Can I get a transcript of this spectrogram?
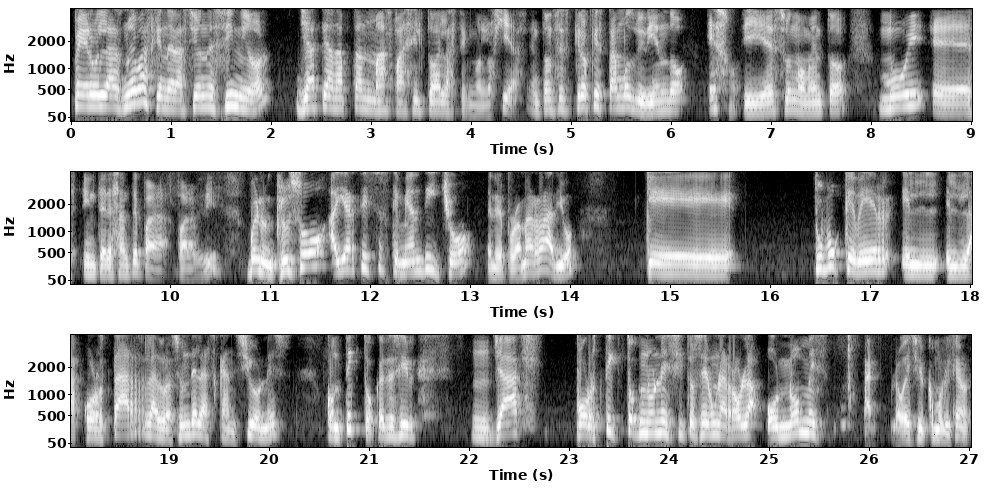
Pero las nuevas generaciones senior ya te adaptan más fácil todas las tecnologías. Entonces creo que estamos viviendo eso y es un momento muy eh, interesante para, para vivir. Bueno, incluso hay artistas que me han dicho en el programa de radio que tuvo que ver el, el acortar la duración de las canciones con TikTok. Es decir, Mm. ya por TikTok no necesito hacer una rola o no me... Bueno, lo voy a decir como lo dijeron.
